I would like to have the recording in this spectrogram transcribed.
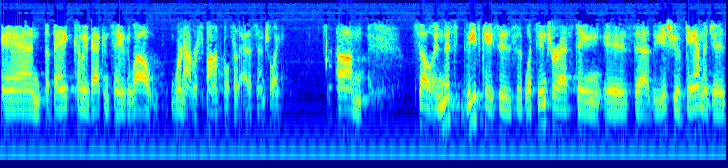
and the bank coming back and saying, "Well, we're not responsible for that," essentially. Um, so in this, these cases, what's interesting is uh, the issue of damages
